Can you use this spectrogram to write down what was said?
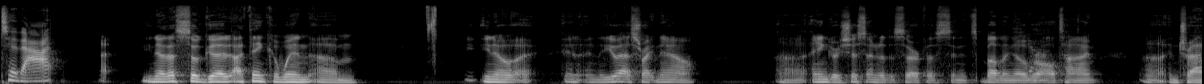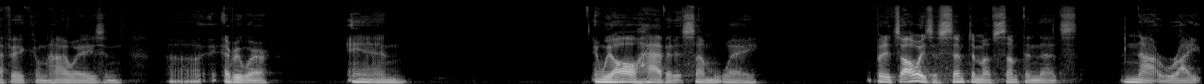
to that? You know, that's so good. I think when, um, you know, uh, in, in the U.S. right now, uh, anger is just under the surface and it's bubbling over Yeah. all time uh, in traffic, on highways, and uh, everywhere, and and we all have it in some way, but it's always a symptom of something that's not right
